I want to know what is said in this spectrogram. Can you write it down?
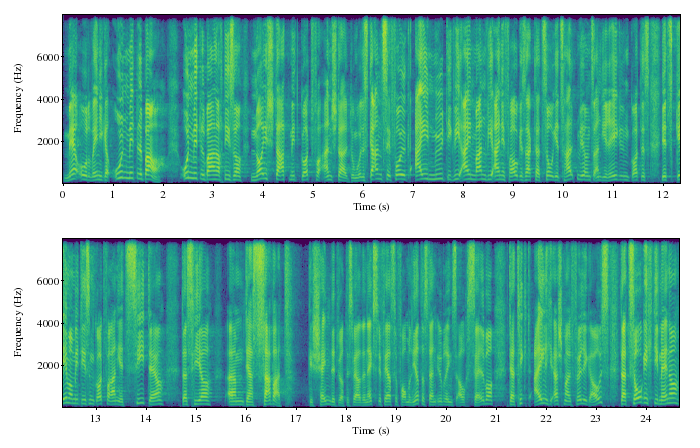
mehr oder weniger unmittelbar, unmittelbar nach dieser Neustart mit Gott Veranstaltung, wo das ganze Volk einmütig wie ein Mann, wie eine Frau gesagt hat, so jetzt halten wir uns an die Regeln Gottes, jetzt gehen wir mit diesem Gott voran, jetzt sieht er, dass hier ähm, der Sabbat geschändet wird. Das wäre der nächste Vers, so formuliert das dann übrigens auch selber. Der tickt eigentlich erstmal völlig aus. Da zog ich die Männer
